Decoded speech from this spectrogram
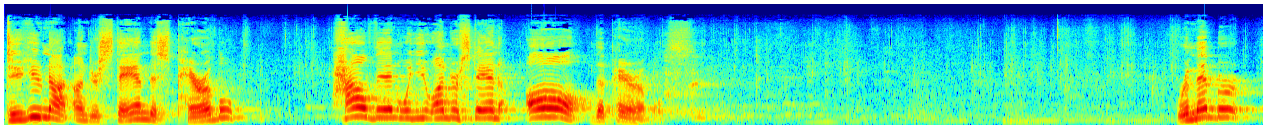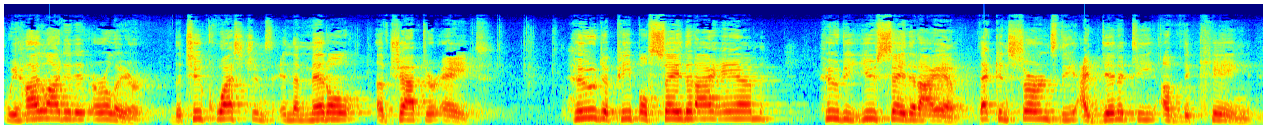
Do you not understand this parable? How then will you understand all the parables? Remember, we highlighted it earlier the two questions in the middle of chapter 8. Who do people say that I am? Who do you say that I am? That concerns the identity of the king,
